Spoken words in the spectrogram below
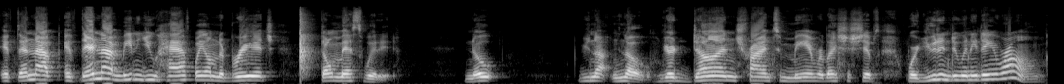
If they're not if they're not meeting you halfway on the bridge, don't mess with it. Nope. You're not, no, you're done trying to mend relationships where you didn't do anything wrong.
